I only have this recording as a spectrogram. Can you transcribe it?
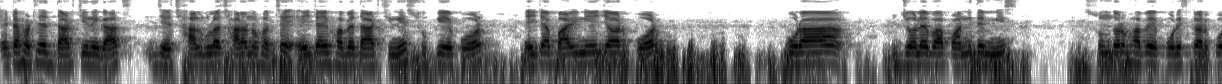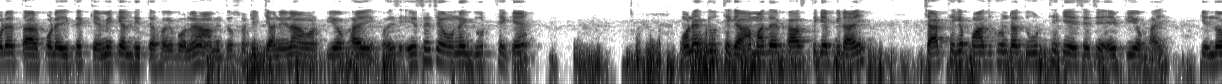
এটা হচ্ছে দারচিনি গাছ। যে ছালগুলো ছাড়ানো হচ্ছে, এইটাই হবে দারচিনি শুকিয়ে পর। এইটা বাড়ি নিয়ে যাওয়ার পর পোড়া জলে বা পানিতে মিস সুন্দরভাবে পরিষ্কার করে তারপরে এতে কেমিক্যাল দিতে হয় বলে। আমি তো সঠিক জানি না, আমার প্রিয় ভাই এসেছে অনেক দূর থেকে। অনেক দূর থেকে, আমাদের কাছ থেকে প্রায় চার থেকে পাঁচ ঘণ্টা দূর থেকে এসেছে এই প্রিয় ভাই। কিন্তু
